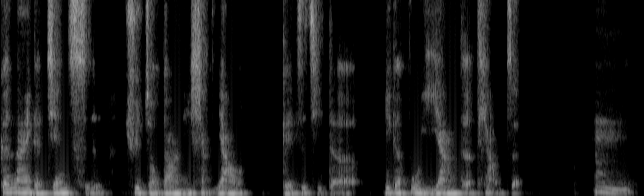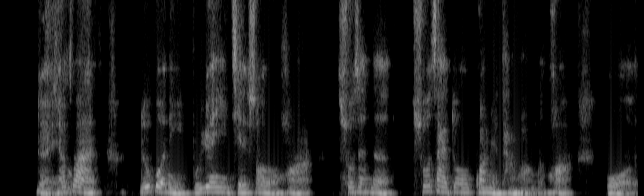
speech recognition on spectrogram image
跟那一个坚持去走到你想要给自己的一个不一样的调整。嗯，对，要不然如果你不愿意接受的话，说真的。说再多冠冕堂皇的话，我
